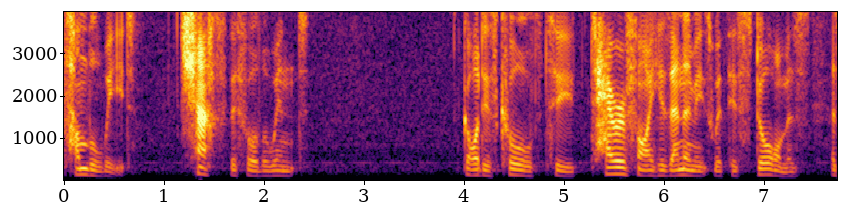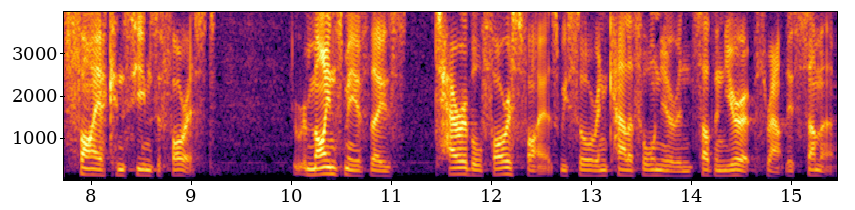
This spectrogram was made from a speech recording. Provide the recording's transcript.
tumbleweed, chaff before the wind. God is called to terrify his enemies with his storm as, as fire consumes a forest. It reminds me of those terrible forest fires we saw in California and southern Europe throughout this summer.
